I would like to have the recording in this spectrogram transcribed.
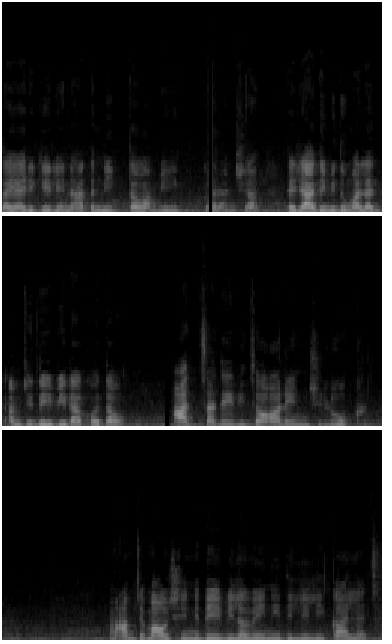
तयारी केली ना आता निघतो आम्ही घरांच्या. त्याच्या आधी मी तुम्हाला आमची देवी दाखवतो. आजचा देवीचा ऑरेंज लुक आमच्या मावशीने देवीला वेणी दिलेली कालच.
